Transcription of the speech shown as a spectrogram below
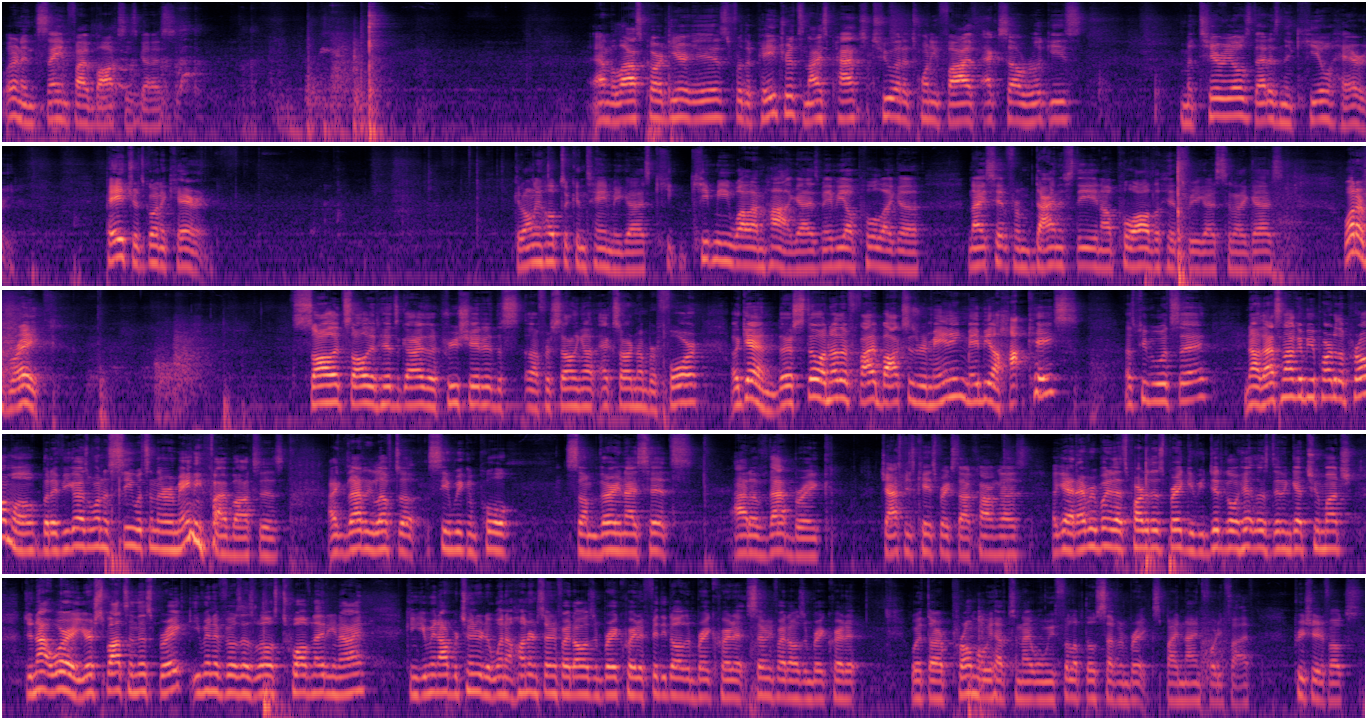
What an insane five boxes, guys. And the last card here is for the Patriots. Nice patch, 2 out of 25 XL rookies. Materials, that is N'Keal Harry. Patriots going to Karen. Can only hope to contain me, guys. Keep, keep me while I'm hot, guys. Maybe I'll pull like a nice hit from Dynasty, and I'll pull all the hits for you guys tonight, guys. What a break. Solid, solid hits, guys. I appreciate it this, uh, for selling out XR number four. Again, there's still another five boxes remaining. Maybe a hot case, as people would say. Now, that's not going to be a part of the promo, but if you guys want to see what's in the remaining five boxes, I'd gladly love to see if we can pull some very nice hits out of that break. JaspysCaseBreaks.com, guys. Again, everybody that's part of this break, if you did go hitless, didn't get too much, do not worry. Your spots in this break, even if it was as low as twelve ninety nine, can give you an opportunity to win one hundred seventy five dollars in break credit, fifty dollars in break credit, seventy five dollars in break credit, with our promo we have tonight when we fill up those seven breaks by nine forty five. Appreciate it, folks.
